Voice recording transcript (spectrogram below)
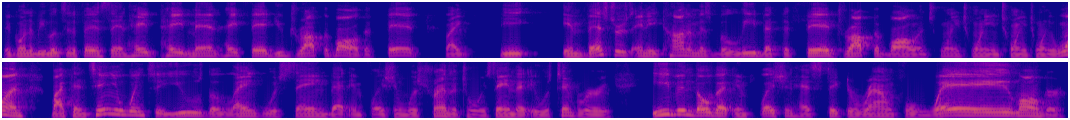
They're going to be looking to the Fed and saying, Hey, hey, man, hey, Fed, you dropped the ball. The Fed, like the investors and economists believe that the Fed dropped the ball in 2020 and 2021 by continuing to use the language saying that inflation was transitory, saying that it was temporary, even though that inflation has sticked around for way longer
